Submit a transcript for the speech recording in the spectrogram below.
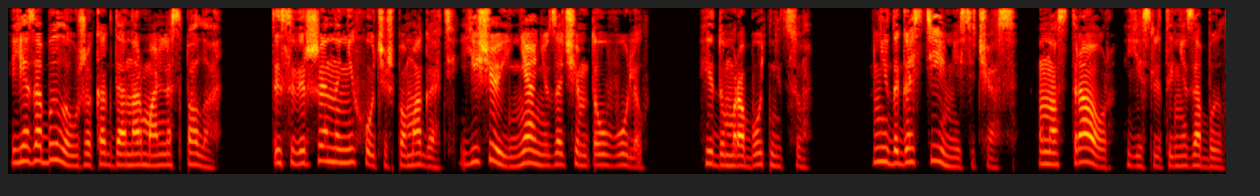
Я забыла уже, когда нормально спала. Ты совершенно не хочешь помогать. Еще и няню зачем-то уволил. И домработницу. Не до гостей мне сейчас. У нас траур, если ты не забыл.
